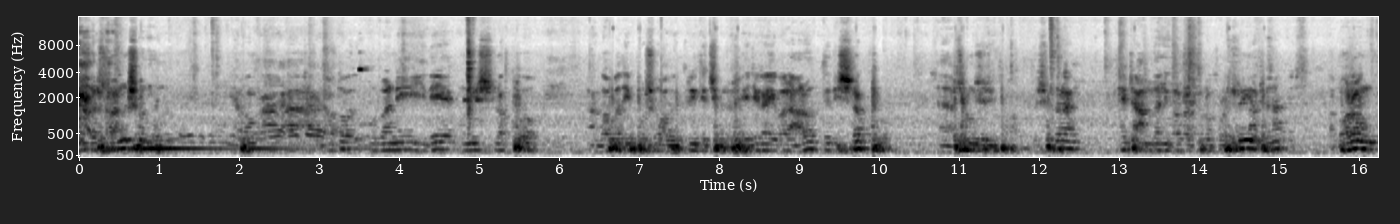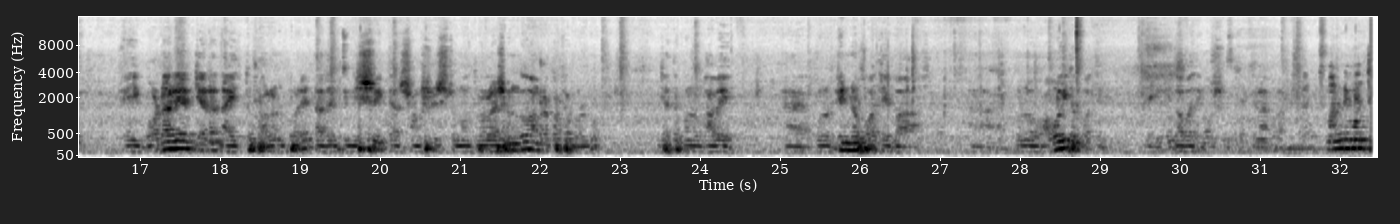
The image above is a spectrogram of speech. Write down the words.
আমরা স্বয়ংসম্পূর্ণ এবং গত কুরবানি ঈদে উনিশ লক্ষ গবাদি পশু অবিকৃত ছিল সেই জায়গায় এবার আরও তিরিশ লক্ষ সংযোজিত হবে। সুতরাং এটা আমদানি করার কোনো প্রশ্নই ওঠে না। বরং এই বর্ডারের যারা দায়িত্ব পালন করে তাদেরকে নিশ্চয়ই তার সংশ্লিষ্ট মন্ত্রণালয়ের সঙ্গেও আমরা কথা বলব যাতে কোনোভাবে আহ, কোনো ভিন্ন পথে বা আহ, কোনো অবৈধ পথে এই গবাদি পশু করতে না পারে মাননীয় মন্ত্রী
